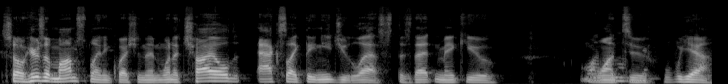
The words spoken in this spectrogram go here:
so here's a momsplaining question then. When a child acts like they need you less, does that make you want, want to? Yeah.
